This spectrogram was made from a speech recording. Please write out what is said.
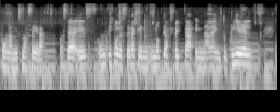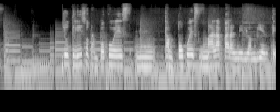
con la misma cera. O sea, es un tipo de cera que no te afecta en nada en tu piel yo utilizo tampoco es, mm, tampoco es mala para el medio ambiente.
